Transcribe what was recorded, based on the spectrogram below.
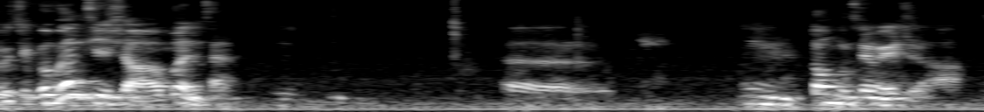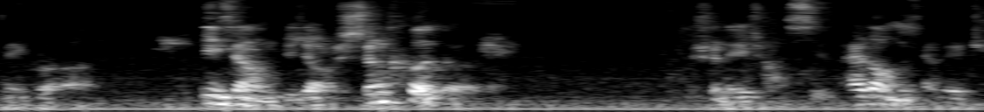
有几个问题想要问一下。嗯呃，嗯，到目前为止啊，那个印象比较深刻的是哪一场戏？拍到目前为止，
